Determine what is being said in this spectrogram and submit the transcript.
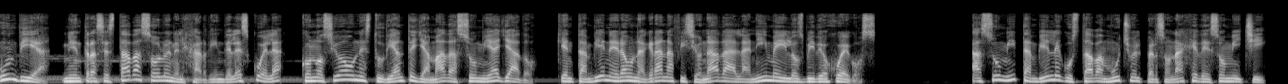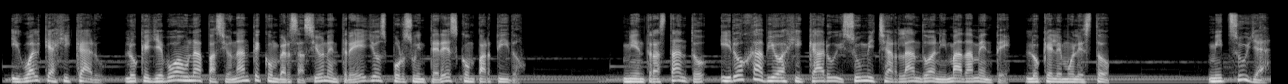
Un día, mientras estaba solo en el jardín de la escuela, conoció a una estudiante llamada Sumi Ayado, quien también era una gran aficionada al anime y los videojuegos. A Sumi también le gustaba mucho el personaje de Somichi, igual que a Hikaru, lo que llevó a una apasionante conversación entre ellos por su interés compartido. Mientras tanto, Hiroha vio a Hikaru y Sumi charlando animadamente, lo que le molestó. Mitsuya,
